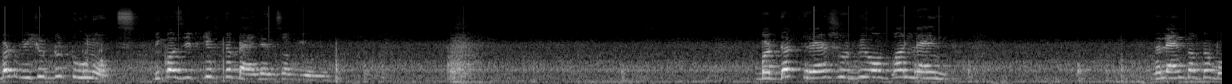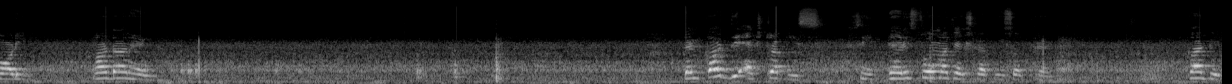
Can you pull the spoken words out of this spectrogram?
But we should do two knots because it keeps the balance of yo-yo. But the thread should be of a length. The length of the body, not our hand. Then cut the extra piece. See, there is so much extra piece of thread. Cut it.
